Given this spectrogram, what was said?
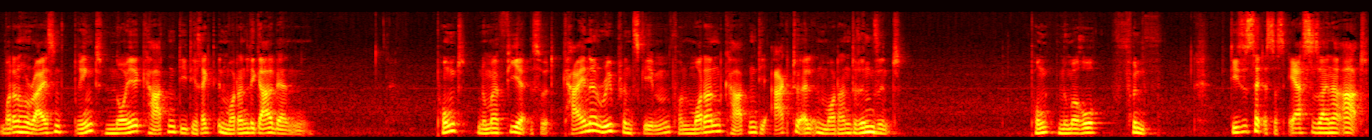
Modern Horizon bringt neue Karten, die direkt in Modern legal werden. Punkt Nummer 4. Es wird keine Reprints geben von Modern Karten, die aktuell in Modern drin sind. Punkt Nummer 5. Dieses Set ist das erste seiner Art.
